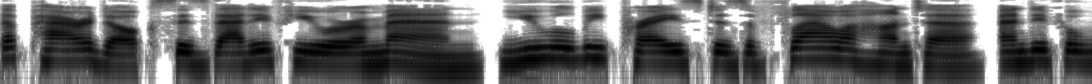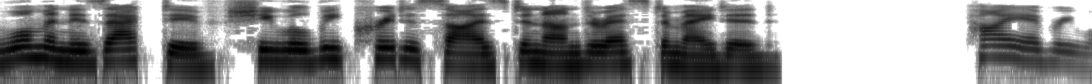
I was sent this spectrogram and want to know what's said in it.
The paradox is that if you are a man, you will be praised as a flower hunter, and if a woman is active, she will be criticized and underestimated. Hi everyone.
